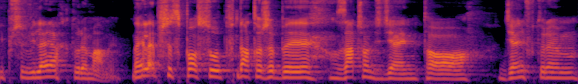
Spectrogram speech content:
i przywilejach, które mamy. Najlepszy sposób na to, żeby zacząć dzień, to dzień, w którym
